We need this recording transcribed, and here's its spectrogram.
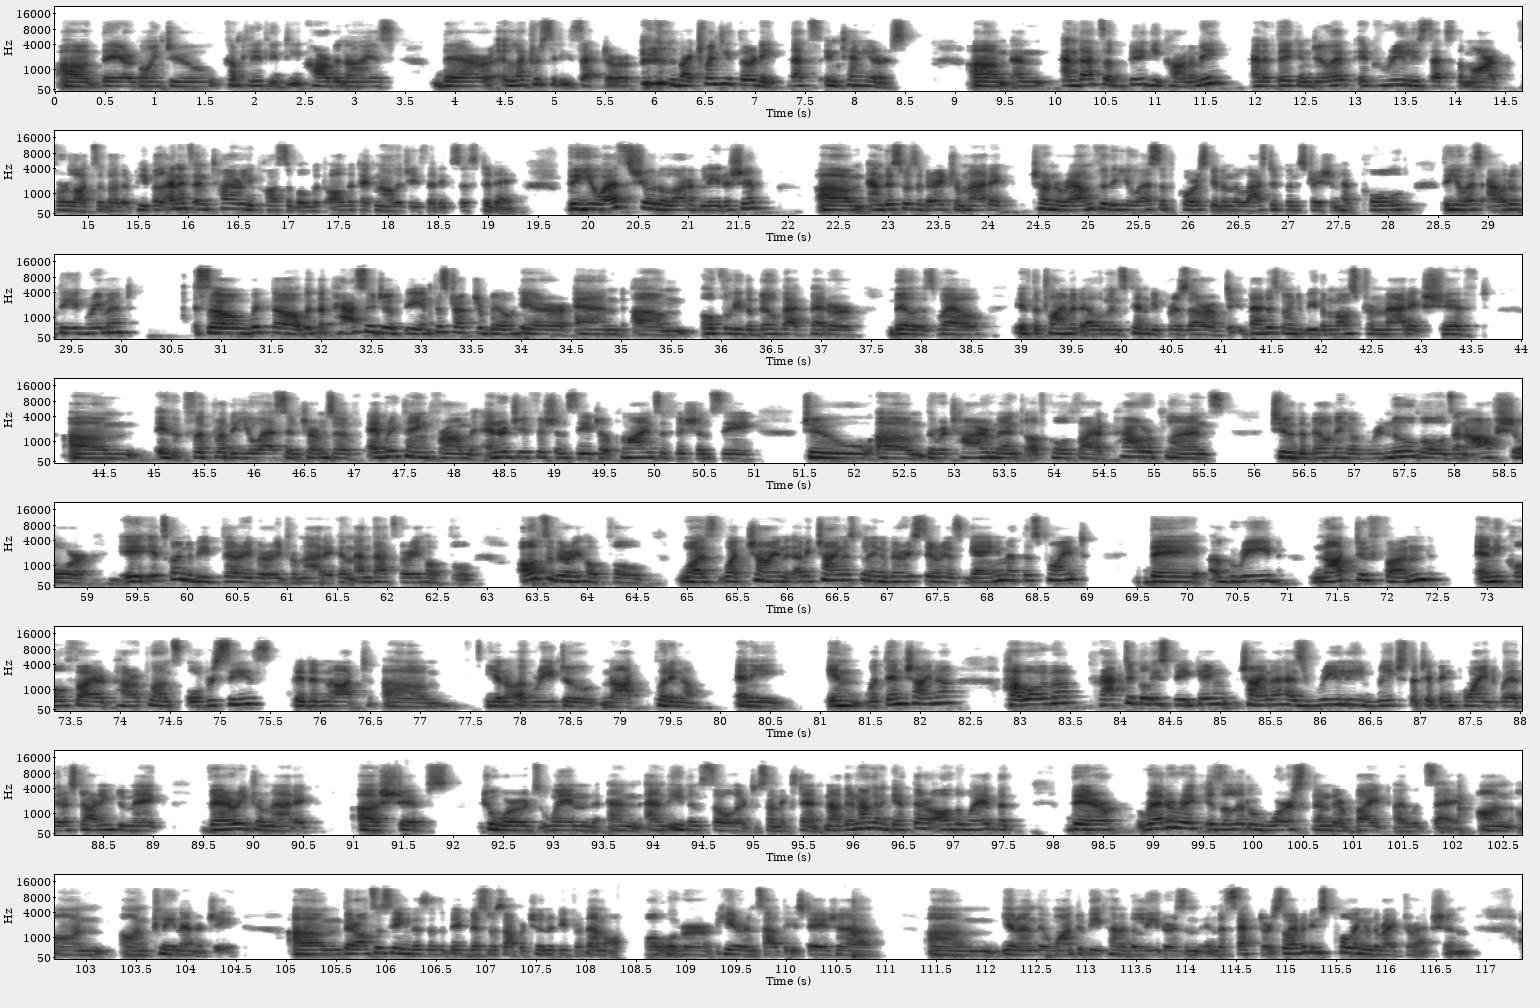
Uh, they are going to completely decarbonize their electricity sector by 2030. That's in 10 years. Um, and, and that's a big economy. And if they can do it, it really sets the mark for lots of other people. And it's entirely possible with all the technologies that exist today. The US showed a lot of leadership. Um, and this was a very dramatic turnaround for the US, of course, given the last administration had pulled the US out of the agreement so with the with the passage of the infrastructure bill here and um, hopefully the build back better bill as well if the climate elements can be preserved that is going to be the most dramatic shift um, if, for, for the us in terms of everything from energy efficiency to appliance efficiency to um, the retirement of coal fired power plants to the building of renewables and offshore, it, it's going to be very, very dramatic. And, and that's very hopeful. Also, very hopeful was what China, I mean, China is playing a very serious game at this point. They agreed not to fund any coal fired power plants overseas. They did not, um, you know, agree to not putting up any in within China. However, practically speaking, China has really reached the tipping point where they're starting to make very dramatic uh, shifts towards wind and and even solar to some extent. Now they're not going to get there all the way, but their rhetoric is a little worse than their bite, I would say, on on on clean energy. Um, they're also seeing this as a big business opportunity for them all, all over here in Southeast Asia, um, you know, and they want to be kind of the leaders in, in the sector. So everything's pulling in the right direction.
